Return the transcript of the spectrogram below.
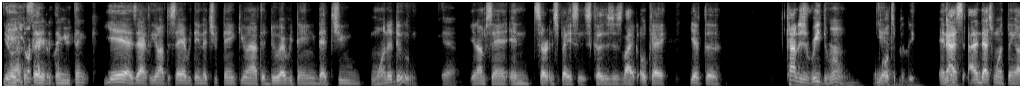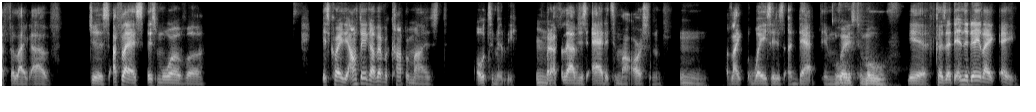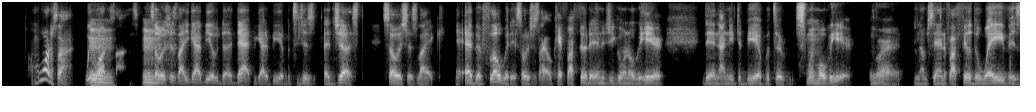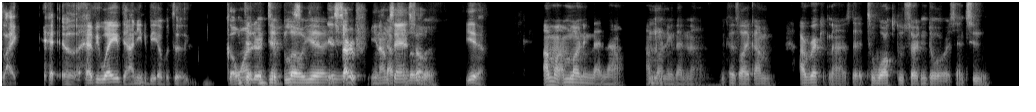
you don't yeah, have you to say everything to, you think. Yeah, exactly. You don't have to say everything that you think. You don't have to do everything that you want to do. Yeah. You know what I'm saying? In certain spaces. Cause it's just like, okay, you have to kind of just read the room yeah. ultimately. And yeah. that's and that's one thing I feel like I've just I feel like it's, it's more of a it's crazy. I don't think I've ever compromised ultimately, mm. but I feel like I've just added to my arsenal mm. Of like ways to just adapt and move. ways to move. Yeah, because at the end of the day, like, hey, I'm a water sign. We mm. water signs, mm. so it's just like you gotta be able to adapt. You gotta be able to just adjust. So it's just like an ebb and flow with it. So it's just like, okay, if I feel the energy going over here, then I need to be able to swim over here. Right. You know what I'm saying? If I feel the wave is like a heavy wave, then I need to be able to go dip, under dip below, yeah, and yeah, surf. You know what I'm saying? So yeah. I'm I'm learning that now. I'm mm-hmm. learning that now because like I'm I recognize that to walk through certain doors and to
